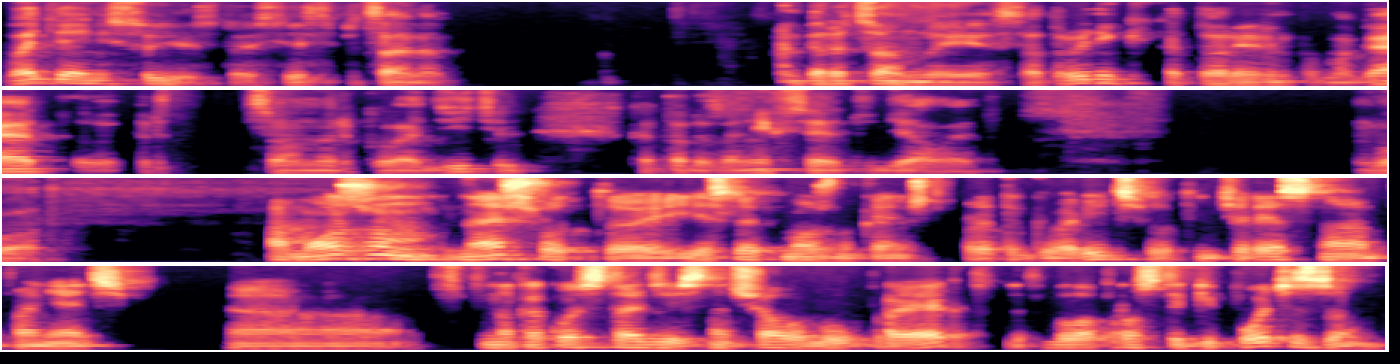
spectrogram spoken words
В эти я не суюсь. То есть есть специально операционные сотрудники, которые им помогают, операционный руководитель, который за них все это делает. Вот. А можем, знаешь, вот э, если это можно, конечно, про это говорить, вот интересно понять, а, на какой стадии сначала был проект, это была просто гипотеза,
